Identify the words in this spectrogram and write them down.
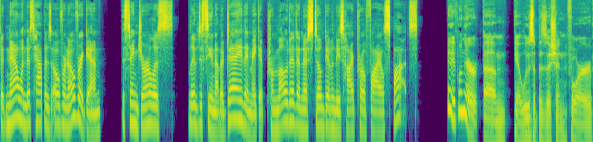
But now, when this happens over and over again, the same journalists live to see another day, they may get promoted, and they're still given these high profile spots. Yeah, when they're, um, you know, lose a position for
